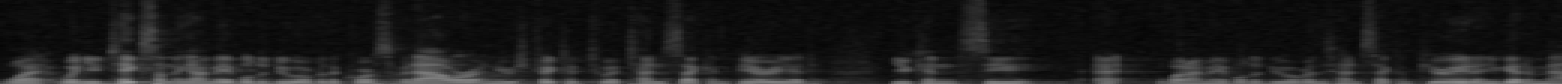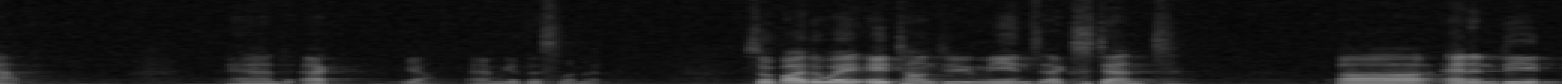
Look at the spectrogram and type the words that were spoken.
when, when you take something I'm able to do over the course of an hour and you restrict it to a 10 second period, you can see eh, what I'm able to do over the 10 second period and you get a map. And, yeah, and we get this limit. So by the way, étendue means extent. Uh, and indeed,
